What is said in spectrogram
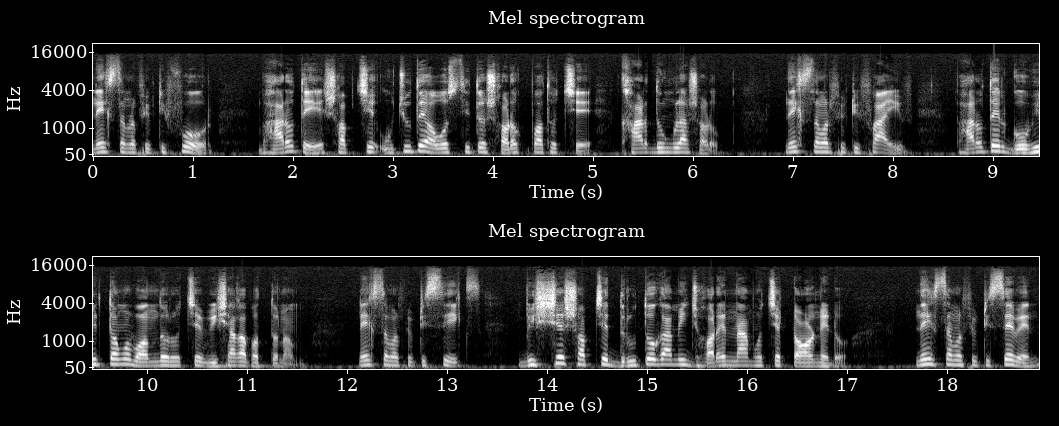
Next number fifty four ভারতে সবচেয়ে উঁচুতে অবস্থিত সড়ক পথ হচ্ছে খারদুংলা সড়ক। নেক্সট নাম্বার ফিফটি ফাইভ ভারতের গভীরতম বন্দর হচ্ছে Visakhapatnam. Next number fifty six বিশ্বের সবচেয়ে দ্রুতগামী ঝড়ের নাম হচ্ছে tornado. Next number fifty seven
